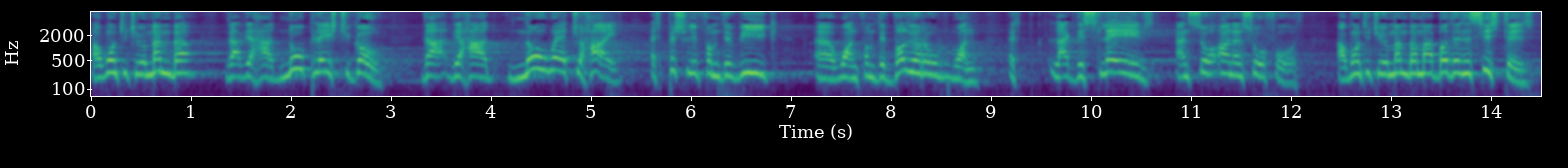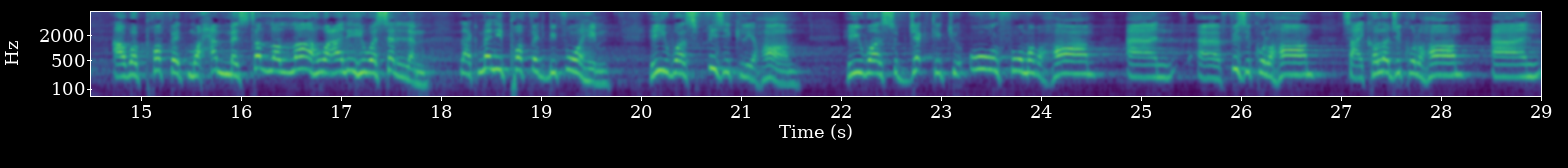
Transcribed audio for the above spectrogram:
I want you to remember that they had no place to go, that they had nowhere to hide, especially from the weak uh, one, from the vulnerable one, like the slaves and so on and so forth. I want you to remember, my brothers and sisters, our Prophet Muhammad sallallahu alaihi wasallam, like many prophets before him, he was physically harmed he was subjected to all form of harm and uh, physical harm, psychological harm, and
